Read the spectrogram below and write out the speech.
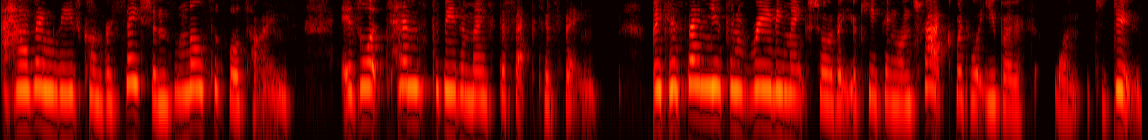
having these conversations multiple times is what tends to be the most effective thing. Because then you can really make sure that you're keeping on track with what you both want to do.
